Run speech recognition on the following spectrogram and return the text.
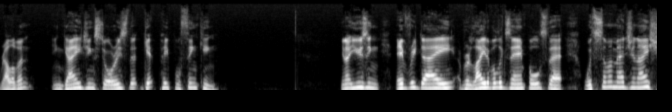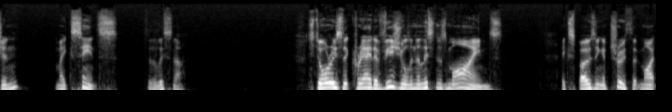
relevant engaging stories that get people thinking. You know, using everyday, relatable examples that, with some imagination, make sense to the listener. Stories that create a visual in the listener's minds, exposing a truth that might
